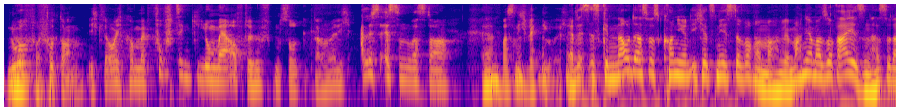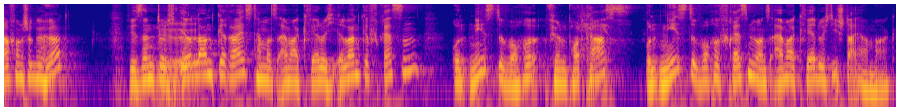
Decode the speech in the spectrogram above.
Nur, Nur futtern. futtern. Ich glaube, ich komme mit 15 Kilo mehr auf der Hüften zurück. Dann werde ich alles essen, was da, was nicht wegläuft. Ja, das ist genau das, was Conny und ich jetzt nächste Woche machen. Wir machen ja mal so Reisen. Hast du davon schon gehört? Wir sind durch Irland gereist, haben uns einmal quer durch Irland gefressen und nächste Woche für einen Podcast und nächste Woche fressen wir uns einmal quer durch die Steiermark.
